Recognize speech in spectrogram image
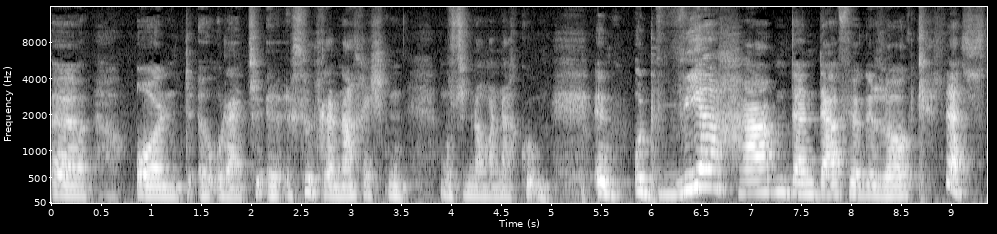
äh, und, oder Stuttgarter Nachrichten, muss ich nochmal nachgucken. Ähm, und wir haben dann dafür gesorgt, dass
